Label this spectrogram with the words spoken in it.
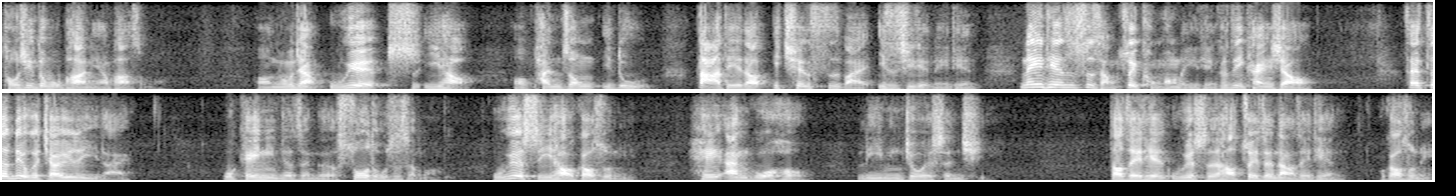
投信都不怕，你要怕什么？哦，我们讲五月十一号哦，盘中一度大跌到一千四百一十七点那一天，那一天是市场最恐慌的一天。可是你看一下哦，在这六个交易日以来，我给你的整个缩图是什么？五月十一号，我告诉你，黑暗过后，黎明就会升起。到这一天，五月十二号最震荡的这一天，我告诉你，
